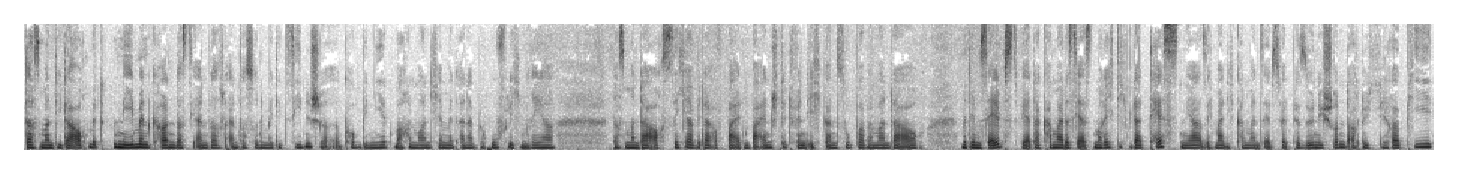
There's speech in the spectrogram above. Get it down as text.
dass man die da auch mitnehmen kann, dass die einfach, einfach so eine medizinische äh, kombiniert machen, manche mit einer beruflichen Reha dass man da auch sicher wieder auf beiden Beinen steht, finde ich ganz super, wenn man da auch mit dem Selbstwert, da kann man das ja erstmal richtig wieder testen, ja. Also ich meine, ich kann meinen Selbstwert persönlich schon auch durch Therapie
